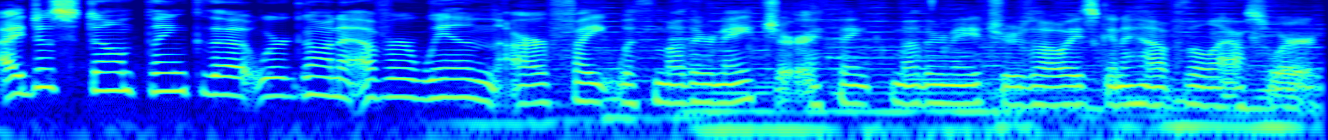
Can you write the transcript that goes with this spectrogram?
I just don't think that we're going to ever win our fight with Mother Nature. I think Mother Nature is always going to have the last word.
